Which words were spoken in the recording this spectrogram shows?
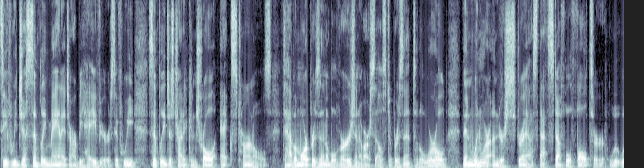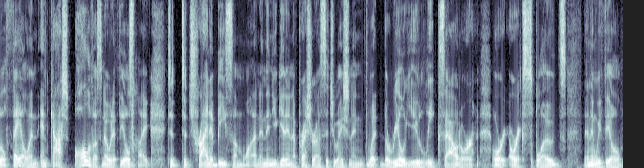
See, if we just simply manage our behaviors, if we simply just try to control externals to have a more presentable version of ourselves to present to the world, then when we're under stress, that stuff will falter, will fail. And, and gosh, all of us know what it feels like to, to try to be someone. And then you get in a pressurized situation and what the real you leaks out or, or, or explodes. And then we feel,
